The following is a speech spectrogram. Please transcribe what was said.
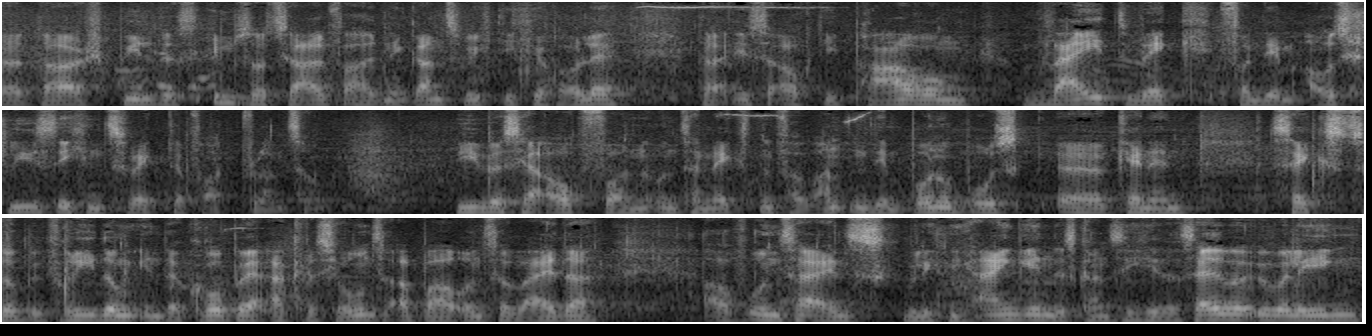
Äh, da spielt es im Sozialverhalten eine ganz wichtige Rolle. Da ist auch die Paarung weit weg von dem ausschließlichen Zweck der Fortpflanzung wie wir es ja auch von unseren nächsten Verwandten, den Bonobos, äh, kennen. Sex zur Befriedung in der Gruppe, Aggressionsabbau und so weiter. Auf unser eins will ich nicht eingehen, das kann sich jeder selber überlegen.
